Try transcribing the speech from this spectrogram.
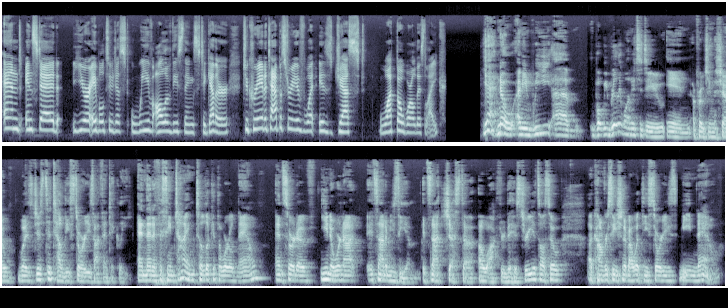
and instead you're able to just weave all of these things together to create a tapestry of what is just what the world is like. Yeah, no, I mean, we, um, what we really wanted to do in approaching the show was just to tell these stories authentically. And then at the same time, to look at the world now and sort of, you know, we're not, it's not a museum. It's not just a, a walk through the history. It's also a conversation about what these stories mean now.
